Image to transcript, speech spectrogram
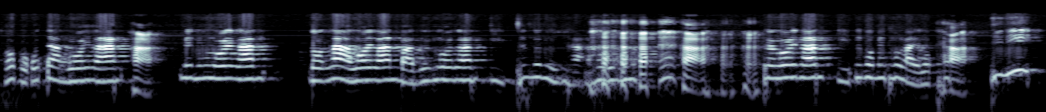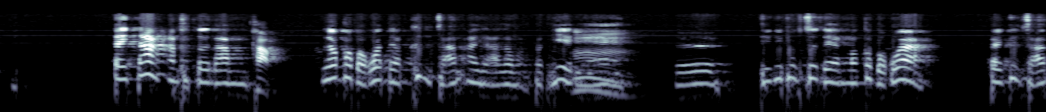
เขาบอกว่าจ้างร้อยล้านฮะไม่รู้ร้อยล้านดอลลาร์ร้อยล้านบาทหรือร้อยล้านกีบฉันก็ไม่ถามไม่รู้ฮะแต่ร้อยล้านกีบก็ไม่เท่าไหร่หรอกฮะทีนี้ไปจ้างอัมสเตอร์ดัมครับ แล้วก็บอกว่าจะขึ้นศาลอาญาระหว่างประเทศอืไงมเออ ทีนี้พวกเสื้อแดงมันก็บอกว่า ไปขึ้นศาล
